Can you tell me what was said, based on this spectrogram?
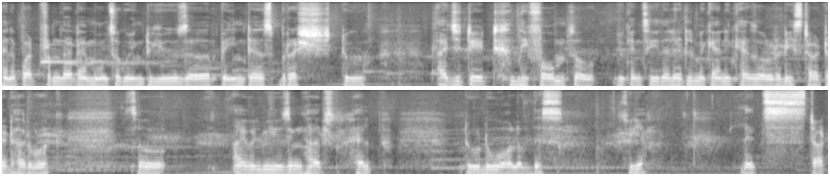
And apart from that I'm also going to use a painter's brush to agitate the foam so you can see the little mechanic has already started her work. So I will be using her help to do all of this. So yeah let's start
